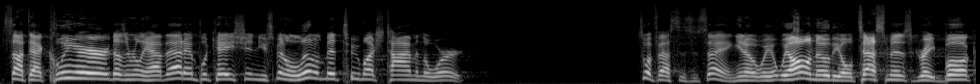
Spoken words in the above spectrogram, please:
it's not that clear, it doesn't really have that implication. You spend a little bit too much time in the Word. That's what Festus is saying. You know, we, we all know the Old Testament, it's a great book,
